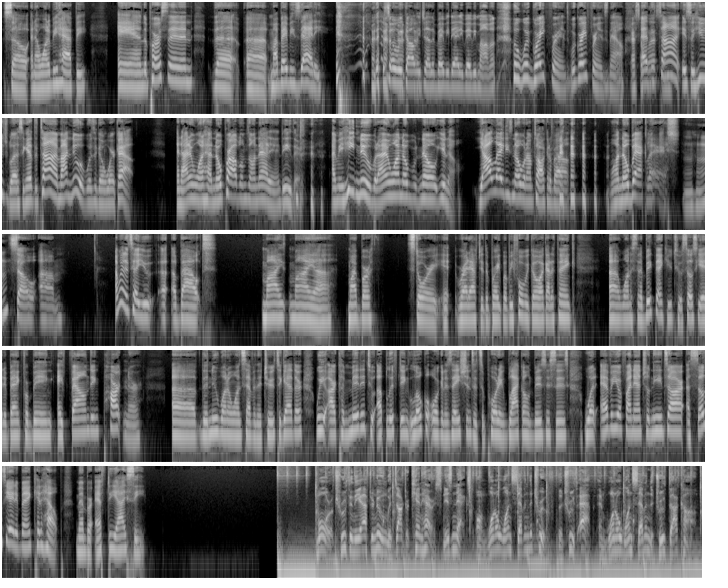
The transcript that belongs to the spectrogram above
So, and I want to be happy. And the person, the, uh, my baby's daddy, that's what we call each other, baby daddy, baby mama, who we're great friends. We're great friends now. At blessing. the time, it's a huge blessing. At the time, I knew it wasn't going to work out. And I didn't want to have no problems on that end either. I mean, he knew, but I didn't want no, no, you know, y'all ladies know what I'm talking about. want no backlash. Mm-hmm. So, um, I'm going to tell you uh, about my my uh, my birth story eh, right after the break. But before we go, I got to thank. I want to send a big thank you to Associated Bank for being a founding partner of the new 1017 The Truth. Together, we are committed to uplifting local organizations and supporting black owned businesses. Whatever your financial needs are, Associated Bank can help. Member FDIC. More of Truth in the Afternoon with Dr. Ken Harris is next on 1017 The Truth, The Truth app, and 1017thetruth.com.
